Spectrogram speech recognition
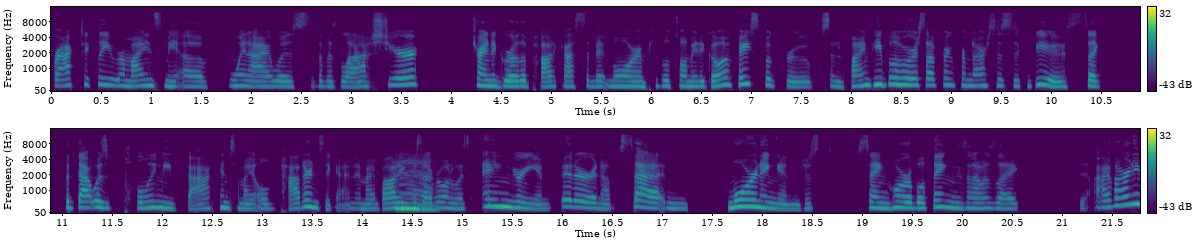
practically reminds me of when I was, that was last year, trying to grow the podcast a bit more. And people told me to go in Facebook groups and find people who are suffering from narcissistic abuse. It's like, but that was pulling me back into my old patterns again in my body because mm. everyone was angry and bitter and upset and mourning and just saying horrible things and i was like i've already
